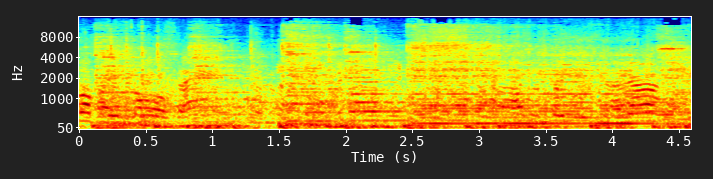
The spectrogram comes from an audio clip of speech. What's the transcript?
bapak itu. Saya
